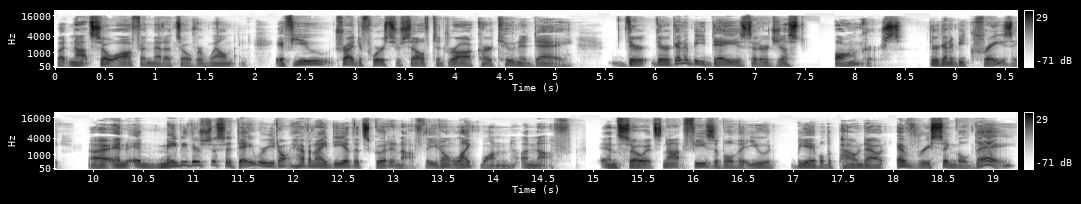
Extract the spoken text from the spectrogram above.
but not so often that it's overwhelming. If you tried to force yourself to draw a cartoon a day, there there are going to be days that are just bonkers. They're going to be crazy. Uh, and and maybe there's just a day where you don't have an idea that's good enough, that you don't like one enough. And so it's not feasible that you would be able to pound out every single day.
